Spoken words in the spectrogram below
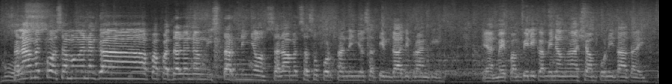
Salamat po sa mga nagpapadala ng star ninyo. Salamat sa suporta ninyo sa Team Daddy Frankie. Ayan, may pambili kami ng ah, shampoo ni tatay.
